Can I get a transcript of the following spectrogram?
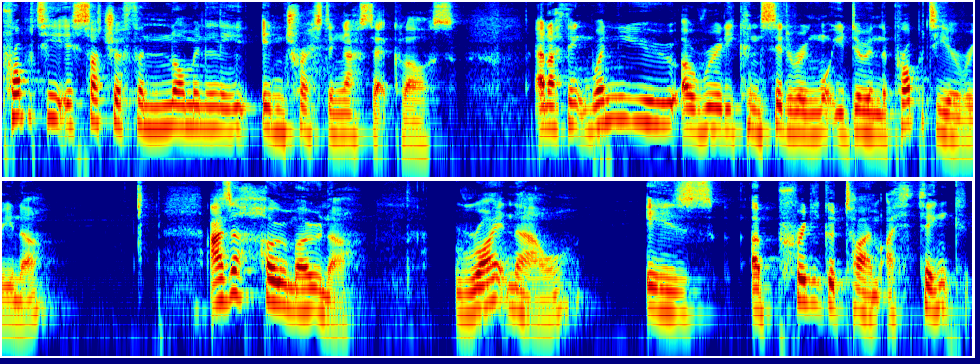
property is such a phenomenally interesting asset class. And I think when you are really considering what you do in the property arena, as a homeowner, right now is a pretty good time, I think,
